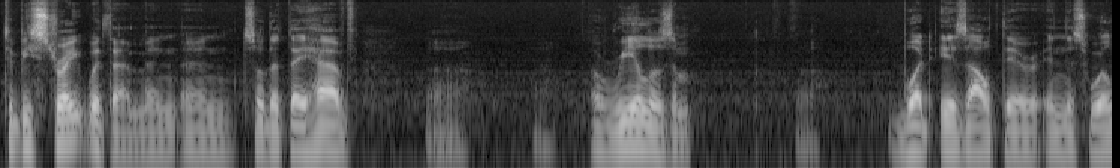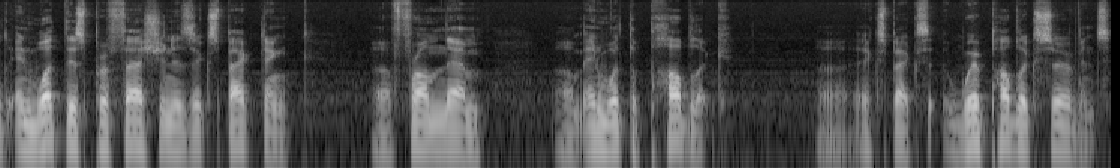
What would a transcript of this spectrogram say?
to be straight with them and, and so that they have uh, a realism what is out there in this world and what this profession is expecting uh, from them um, and what the public uh, expects. We're public servants.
